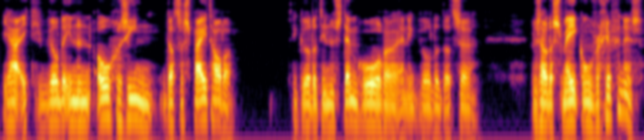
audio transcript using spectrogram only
Ja, ik wilde in hun ogen zien dat ze spijt hadden. Ik wilde het in hun stem horen en ik wilde dat ze me zouden smeken om vergiffenis.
